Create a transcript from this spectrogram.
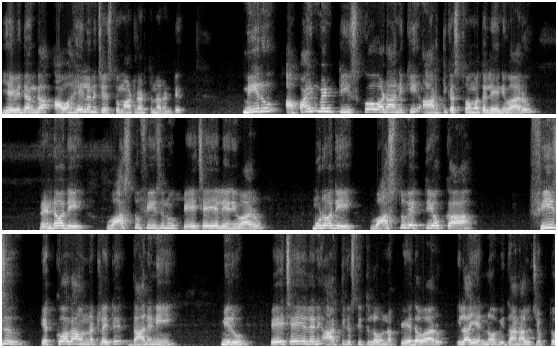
ఏ విధంగా అవహేళన చేస్తూ మాట్లాడుతున్నారంటే మీరు అపాయింట్మెంట్ తీసుకోవడానికి ఆర్థిక స్తోమత లేనివారు రెండవది వాస్తు ఫీజును పే చేయలేని వారు మూడవది వాస్తు వ్యక్తి యొక్క ఫీజు ఎక్కువగా ఉన్నట్లయితే దానిని మీరు పే చేయలేని ఆర్థిక స్థితిలో ఉన్న పేదవారు ఇలా ఎన్నో విధానాలు చెప్తూ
